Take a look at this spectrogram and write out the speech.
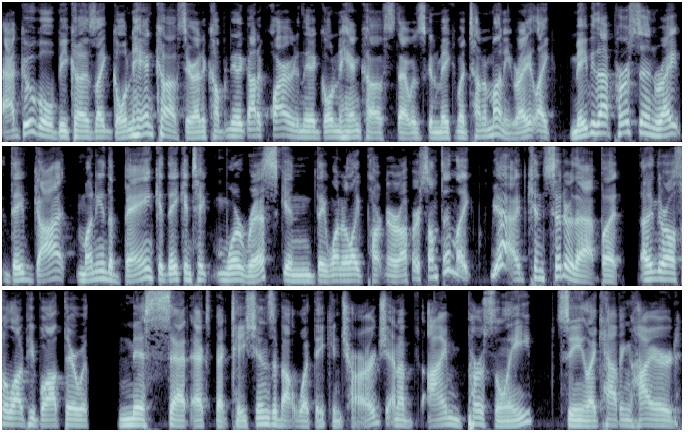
at Google because like golden handcuffs, they're at a company that got acquired and they had golden handcuffs that was going to make them a ton of money, right? Like maybe that person, right? They've got money in the bank and they can take more risk and they want to like partner up or something. Like, yeah, I'd consider that. But I think there are also a lot of people out there with misset expectations about what they can charge. And I'm, I'm personally seeing like having hired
